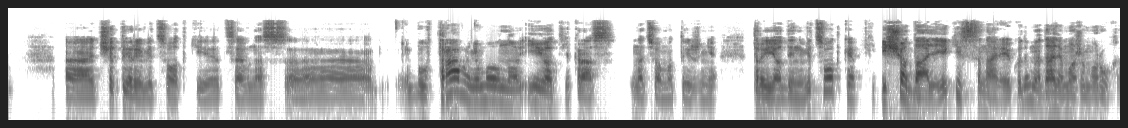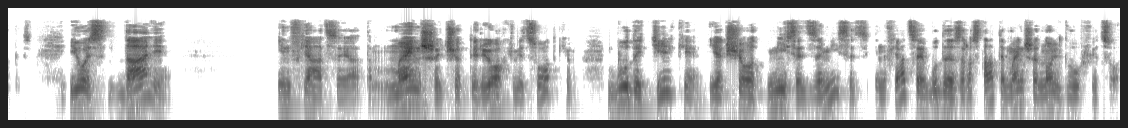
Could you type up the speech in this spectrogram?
4% це в нас е, був травень, умовно, і от якраз на цьому тижні 3,1%. І що далі? Які сценарії, куди ми далі можемо рухатись? І ось далі інфляція там менше 4% буде тільки, якщо от місяць за місяць інфляція буде зростати менше 0,2%.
